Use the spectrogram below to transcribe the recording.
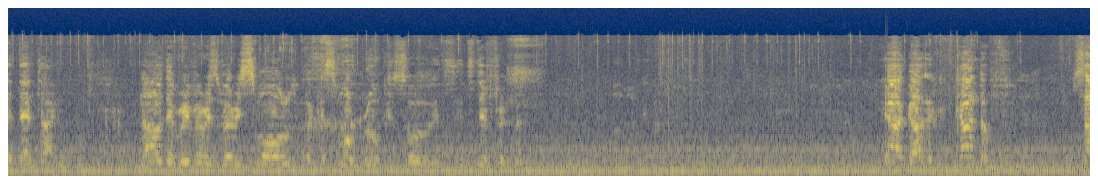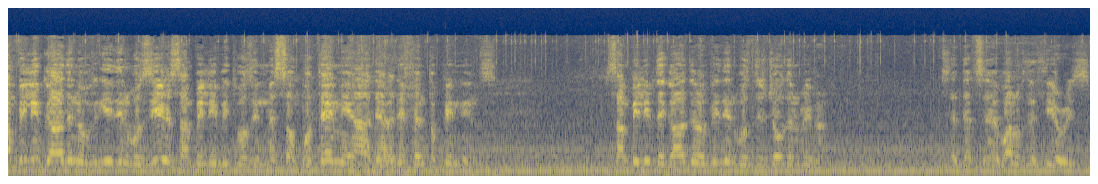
at that time. Now the river is very small, like a small brook, so it's it's different. now. Yeah, kind of. Some believe Garden of Eden was here, some believe it was in Mesopotamia. There are different opinions. Some believe the Garden of Eden was the Jordan River. So that's uh, one of the theories.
